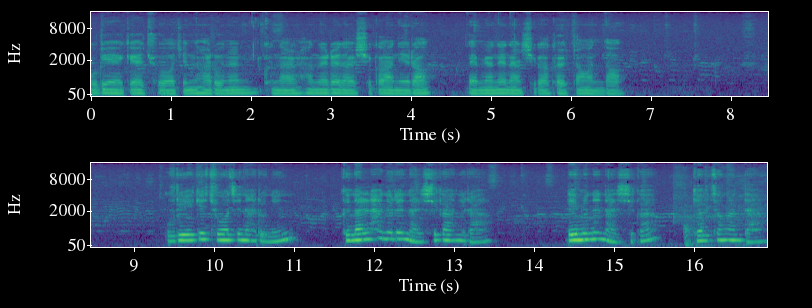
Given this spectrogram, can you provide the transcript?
우리에게 주어진 하루는 그날 하늘의 날씨가 아니라 내면의 날씨가 결정한다. 우리에게 주어진 하루는 그날 하늘의 날씨가 아니라 내면의 날씨가 결정한다.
